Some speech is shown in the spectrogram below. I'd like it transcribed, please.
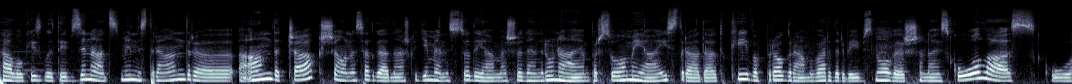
Tālūk, izglītības zinātnes ministra Andra, Anda Čakša, un es atgādināšu, ka ģimenes studijā mēs šodien runājam par Somijā izstrādātu Kīva programmu vardarbības novēršanai skolās, ko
